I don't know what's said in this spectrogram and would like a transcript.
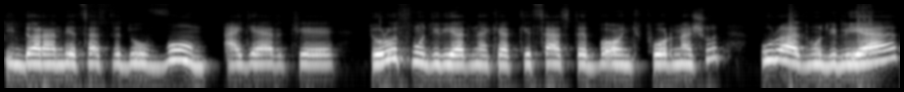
این دارنده سطح دوم اگر که درست مدیریت نکرد که سطح بانک پر نشد او رو از مدیریت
